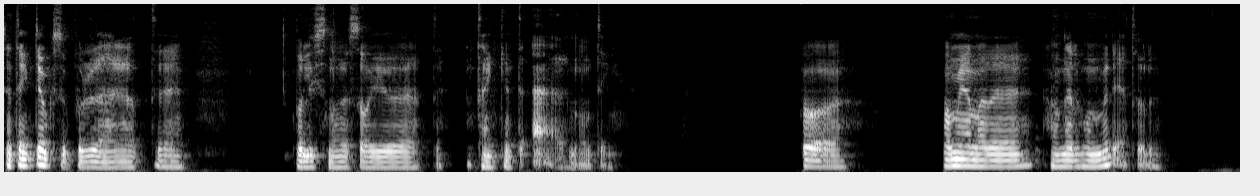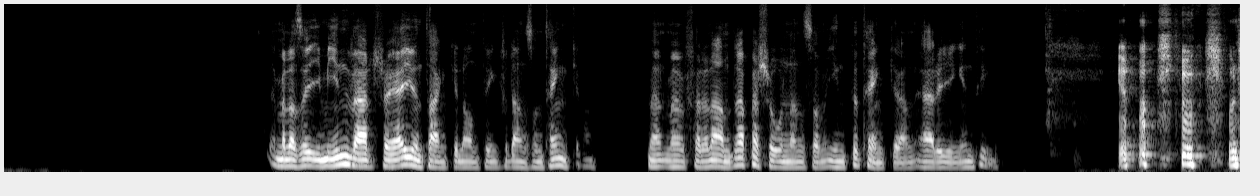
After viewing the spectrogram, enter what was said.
Sen tänkte jag också på det där att eh, vår lyssnare sa ju att tanken inte är någonting. Vad, vad menade han eller hon med det tror du? Men alltså, I min värld så är ju en tanke någonting för den som tänker den. Men, men för den andra personen som inte tänker den är det ju ingenting. Ja, och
